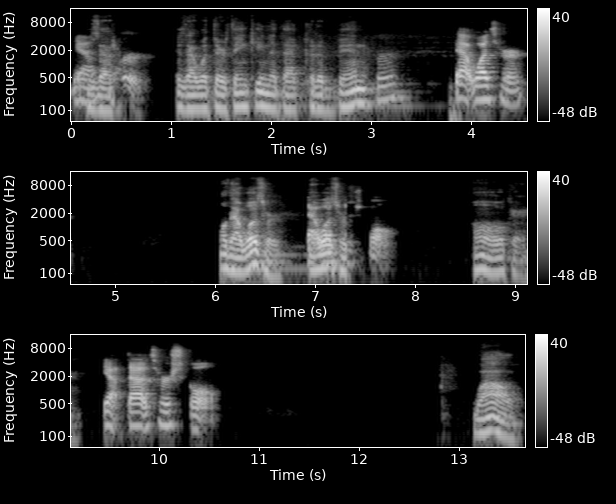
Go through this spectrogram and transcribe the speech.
Yeah. is that her is that what they're thinking that that could have been her that was her. oh that was her That, was, her skull. oh okay Yeah, that's her skull. wow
